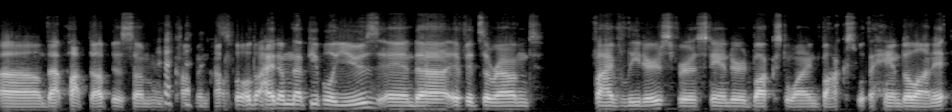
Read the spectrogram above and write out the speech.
um, that popped up as some common household item that people use. And uh, if it's around five liters for a standard boxed wine box with a handle on it,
